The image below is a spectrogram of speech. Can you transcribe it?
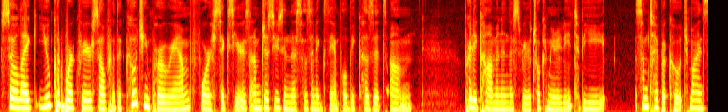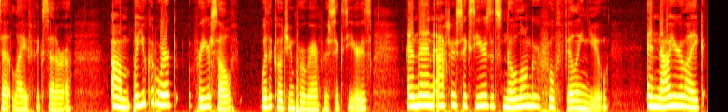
So, like, you could work for yourself with a coaching program for six years, and I'm just using this as an example because it's um pretty common in the spiritual community to be some type of coach, mindset, life, etc. Um, but you could work for yourself with a coaching program for six years, and then after six years, it's no longer fulfilling you, and now you're like,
